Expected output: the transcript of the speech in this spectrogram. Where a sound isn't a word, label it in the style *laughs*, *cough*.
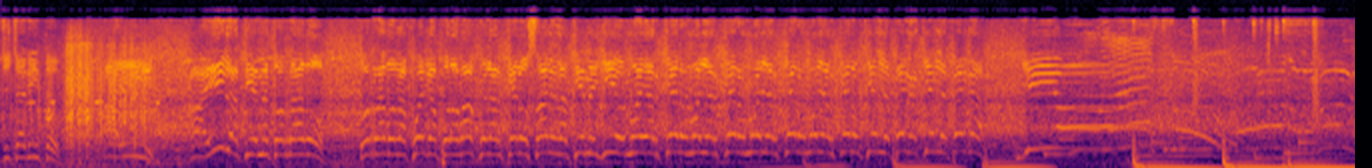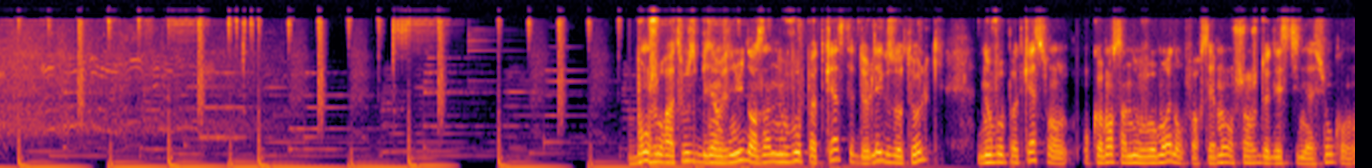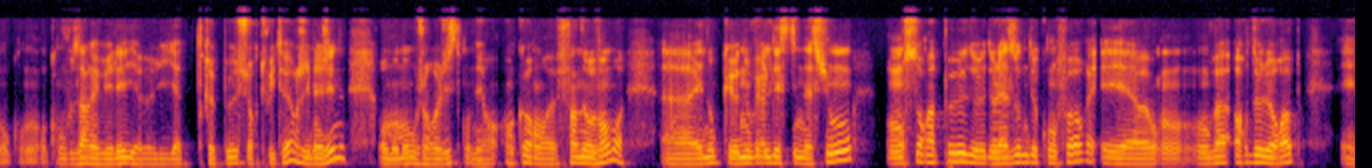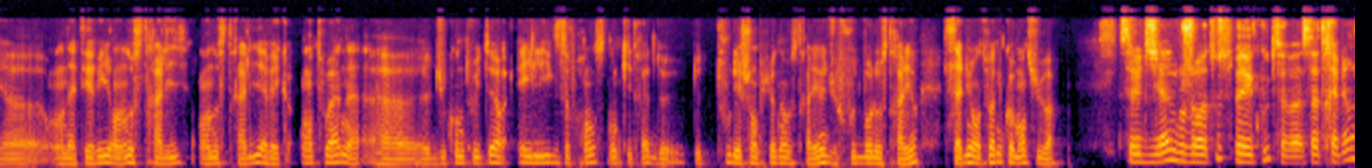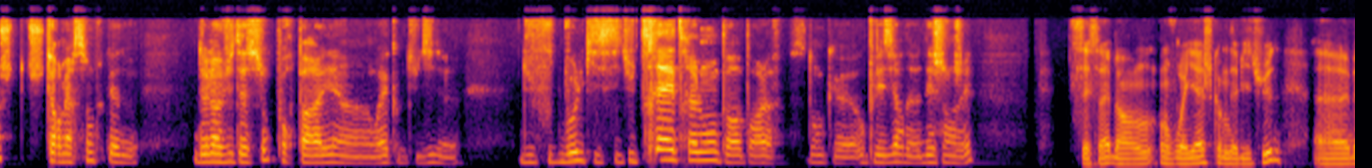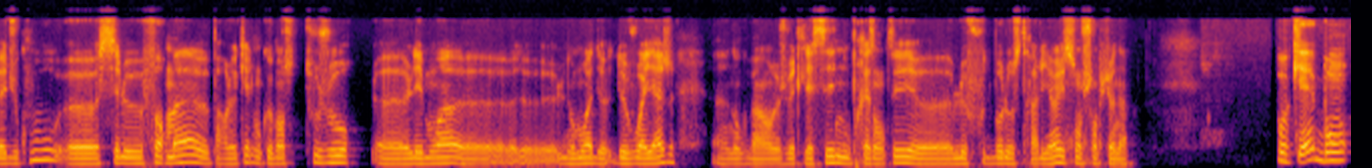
Chicharito. Ahí, ahí la tiene Torrado. Torrado la juega por abajo, el arquero sale, la tiene Gio. No hay arquero, no hay arquero, no hay arquero, no hay arquero. ¿Quién le pega? ¿Quién le pega? Gio. Bonjour à tous, bienvenue dans un nouveau podcast de l'Exotalk. Nouveau podcast, on, commence un nouveau mois, donc forcément on change de destination qu'on vous a révélé il y a, très peu sur Twitter, j'imagine. Au moment où j'enregistre, on est en- encore en euh, fin novembre. Euh, et donc, euh, nouvelle destination, on sort un peu de, la zone de confort et on, va hors de l'Europe. Et on atterrit en Australie, en Australie avec Antoine du compte Twitter A-Leagues France, donc qui traite de, de tous les championnats australiens, du football australien. Salut Antoine, comment tu vas? Salut Diane, bonjour à tous. Bah écoute, ça va, ça va très bien. Je, je te remercie en tout cas de, de l'invitation pour parler, euh, ouais, comme tu dis, de, du football qui se situe très très loin par rapport à la France. Donc euh, au plaisir d'échanger. C'est ça, ben, on, on voyage comme d'habitude. Euh, ben, du coup, euh, c'est le format par lequel on commence toujours euh, les mois, nos mois de, de voyage. Donc, ben, je vais te laisser nous présenter le football australien et son championnat. Ok, bon.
